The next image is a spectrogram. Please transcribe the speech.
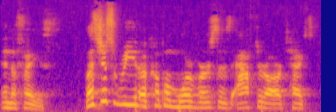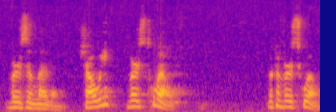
in the faith. Let's just read a couple more verses after our text, verse 11. Shall we? Verse 12. Look at verse 12.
